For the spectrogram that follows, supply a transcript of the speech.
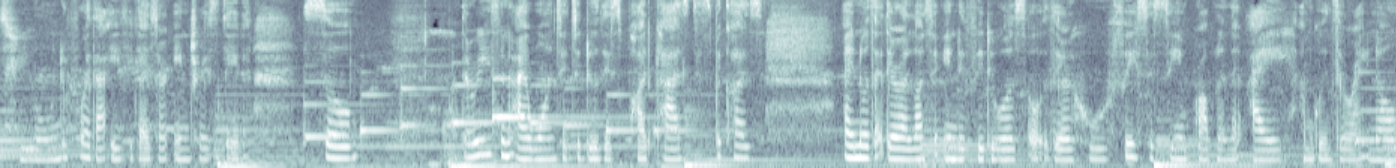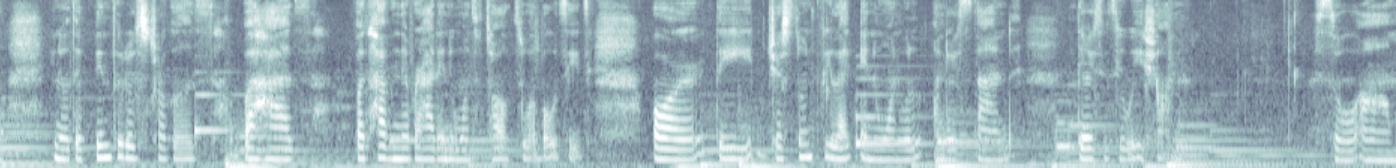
tuned for that if you guys are interested. So the reason I wanted to do this podcast is because I know that there are a lot of individuals out there who face the same problem that I am going through right now. You know, they've been through the struggles but has but have never had anyone to talk to about it or they just don't feel like anyone will understand their situation. So um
